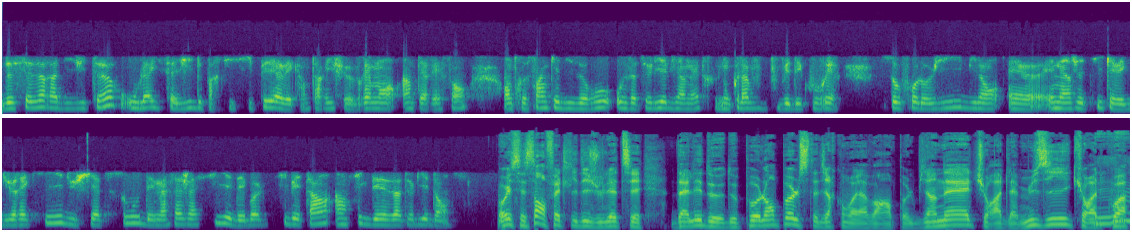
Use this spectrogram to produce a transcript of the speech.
de 16h à 18h, où là, il s'agit de participer avec un tarif vraiment intéressant, entre 5 et 10 euros, aux ateliers bien-être. Donc là, vous pouvez découvrir sophrologie, bilan énergétique avec du reiki, du shiatsu, des massages assis et des bols tibétains, ainsi que des ateliers danse. Oui, c'est ça en fait l'idée, Juliette, c'est d'aller de, de, pôle en pôle, c'est-à-dire qu'on va y avoir un pôle bien-être, il y aura de la musique, il y aura de quoi mmh.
